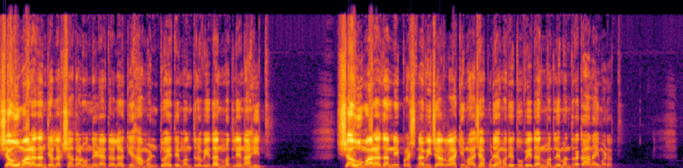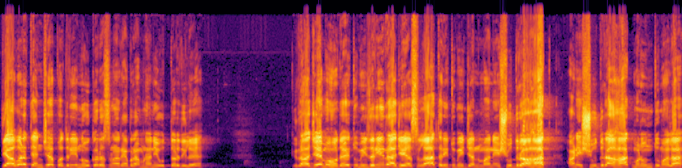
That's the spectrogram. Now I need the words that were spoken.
शाहू महाराजांच्या लक्षात आणून देण्यात आलं की हा म्हणतोय ते मंत्र वेदांमधले नाहीत. शाहू महाराजांनी प्रश्न विचारला की माझ्या पुढ्यामध्ये तू वेदांमधले मंत्र का नाही म्हणत? त्यावर त्यांच्या पदरी नोकर असणाऱ्या ब्राह्मणाने उत्तर दिलं राजे महोदय तुम्ही जरी राजे असला तरी तुम्ही जन्माने शूद्र आहात आणि शूद्र आहात म्हणून तुम्हाला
